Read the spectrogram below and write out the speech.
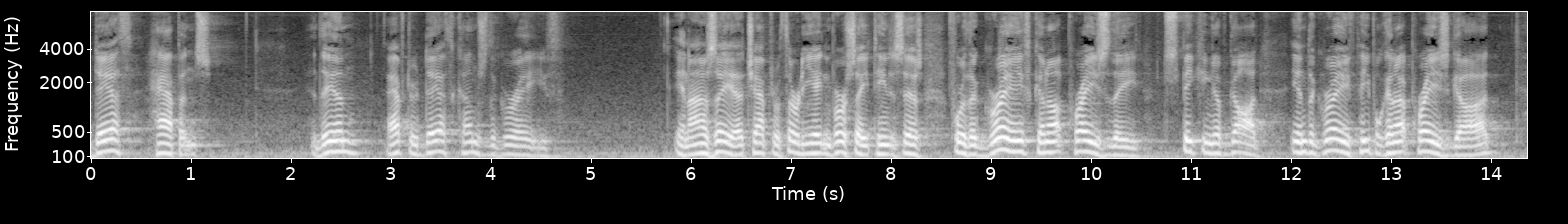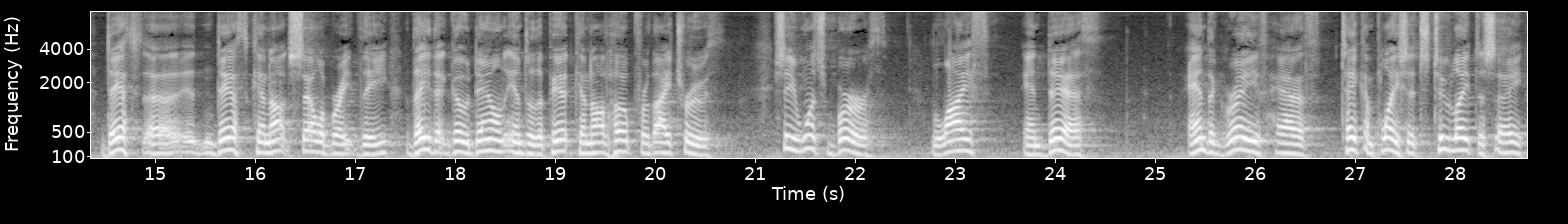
Death happens. And then, after death comes the grave. In Isaiah chapter 38 and verse 18, it says, For the grave cannot praise thee. Speaking of God, in the grave, people cannot praise God. Death, uh, death cannot celebrate thee. They that go down into the pit cannot hope for thy truth. See, once birth, life, and death and the grave have taken place, it's too late to say,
